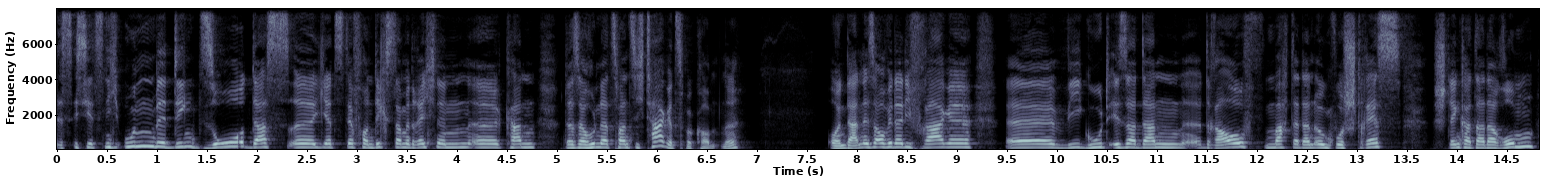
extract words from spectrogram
es ist jetzt nicht unbedingt so, dass äh, jetzt der von Dix damit rechnen äh, kann, dass er 120 Targets bekommt, ne? Und dann ist auch wieder die Frage, äh, wie gut ist er dann äh, drauf? Macht er dann irgendwo Stress? Stänkert er da rum?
